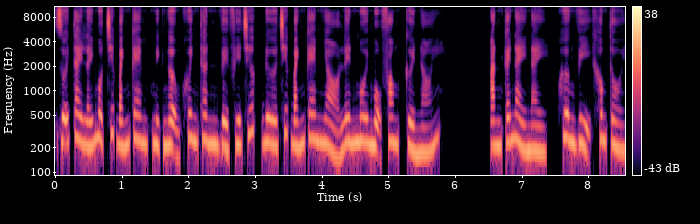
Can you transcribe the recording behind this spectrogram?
duỗi tay lấy một chiếc bánh kem, nghịch ngợm khuynh thân về phía trước, đưa chiếc bánh kem nhỏ lên môi mộ phong, cười nói. Ăn cái này này, hương vị không tồi.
